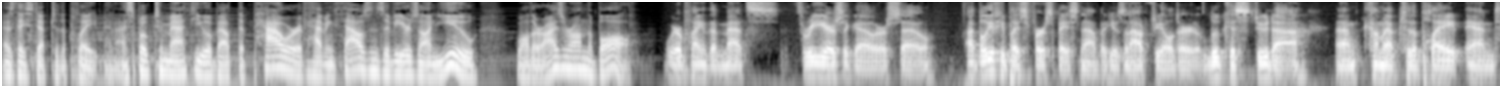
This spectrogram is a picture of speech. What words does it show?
as they step to the plate. And I spoke to Matthew about the power of having thousands of ears on you while their eyes are on the ball. We were playing the Mets three years ago or so. I believe he plays first base now, but he was an outfielder, Lucas Duda, um, coming up to the plate. And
